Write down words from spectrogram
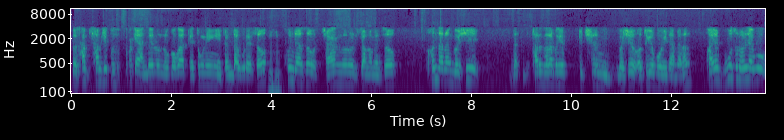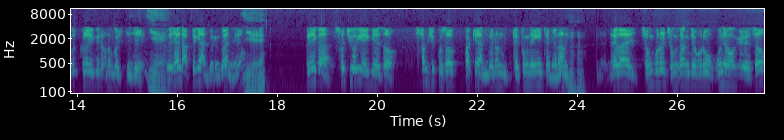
그 39석밖에 안 되는 후보가 대통령이 된다고 그래서. 혼자서 자강론을 주장하면서 한다는 것이 나- 다른 사람에게 비치는 것이 어떻게 보이냐면은 과연 무엇을 하려고 그- 그런 얘기를 하는 것인지 예. 그게 잘 납득이 안 되는 거 아니에요? 예. 그러니까 솔직하게 얘기해서 39석밖에 안 되는 대통령이 되면은. 내가 정부를 정상적으로 운영하기 위해서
